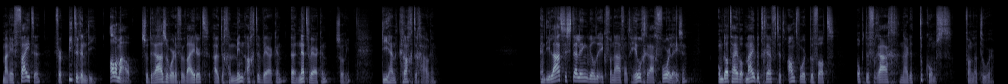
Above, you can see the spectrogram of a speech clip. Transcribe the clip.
Maar in feite verpieteren die allemaal zodra ze worden verwijderd uit de geminachte werken, uh, netwerken sorry, die hen krachtig houden. En die laatste stelling wilde ik vanavond heel graag voorlezen, omdat hij wat mij betreft het antwoord bevat op de vraag naar de toekomst van Latour.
